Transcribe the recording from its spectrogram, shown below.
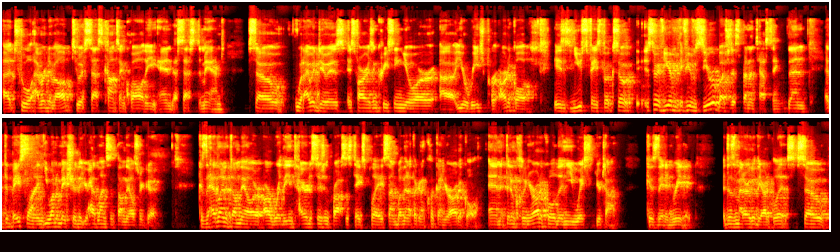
uh, tool ever developed to assess content quality and assess demand. So what I would do is, as far as increasing your uh, your reach per article, is use Facebook. So so if you have if you have zero budget to spend on testing, then at the baseline you want to make sure that your headlines and thumbnails are good. Because the headline and thumbnail are, are where the entire decision process takes place on whether or not they're going to click on your article. And if they don't click on your article, then you wasted your time because they didn't read it. It doesn't matter how good the article is. So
